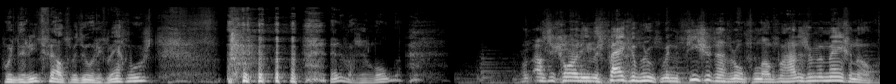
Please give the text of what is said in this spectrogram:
voor de Rietveld, waardoor ik weg moest. dat was in Londen. Want als ik gewoon in mijn spijkerbroek met een t-shirt had rondgelopen, hadden ze me meegenomen.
